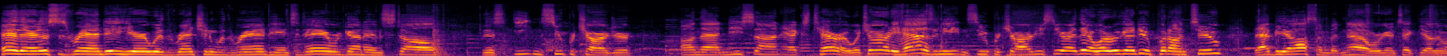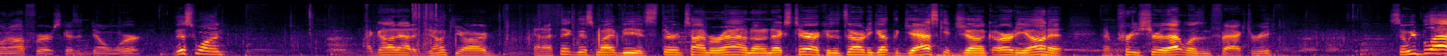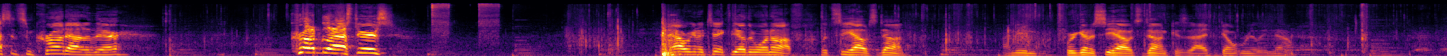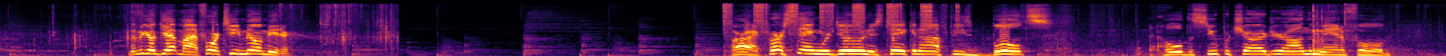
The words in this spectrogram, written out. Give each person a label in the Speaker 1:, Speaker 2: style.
Speaker 1: Hey there, this is Randy here with Wrenching with Randy, and today we're going to install this Eaton supercharger on that Nissan Xterra, which already has an Eaton supercharger. You see right there, what are we going to do? Put on two? That'd be awesome, but no, we're going to take the other one off first because it don't work. This one, I got out of junkyard, and I think this might be its third time around on an Xterra because it's already got the gasket junk already on it, and I'm pretty sure that wasn't factory. So we blasted some crud out of there. Crud blasters! And now we're gonna take the other one off. Let's see how it's done. I mean, we're gonna see how it's done because I don't really know. Let me go get my 14 millimeter. All right, first thing we're doing is taking off these bolts that hold the supercharger on the manifold.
